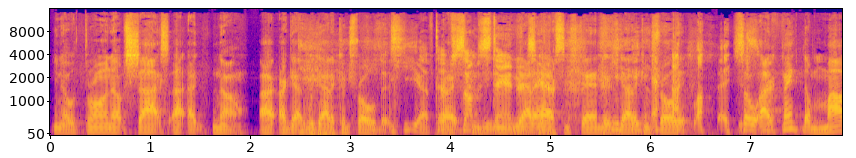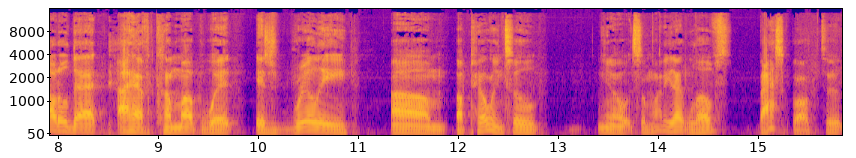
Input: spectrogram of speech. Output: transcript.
you know, throwing up shots. I, I, no, I, I got. We got to control this. You have to have some standards You got to have some standards. You got to control it. it. So I think the model that I have come up with is really um, appealing to, you know, somebody that loves basketball to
